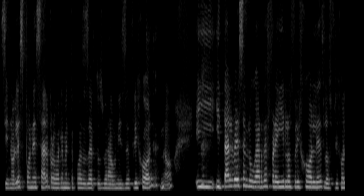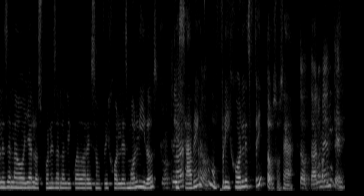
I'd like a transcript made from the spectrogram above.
Si no les pones sal, probablemente puedes hacer tus brownies de frijol, ¿no? Y, tal vez en lugar de freír los frijoles, los frijoles de la olla los pones a la licuadora y son frijoles molidos oh, que saben como frijoles fritos, o sea. Totalmente.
